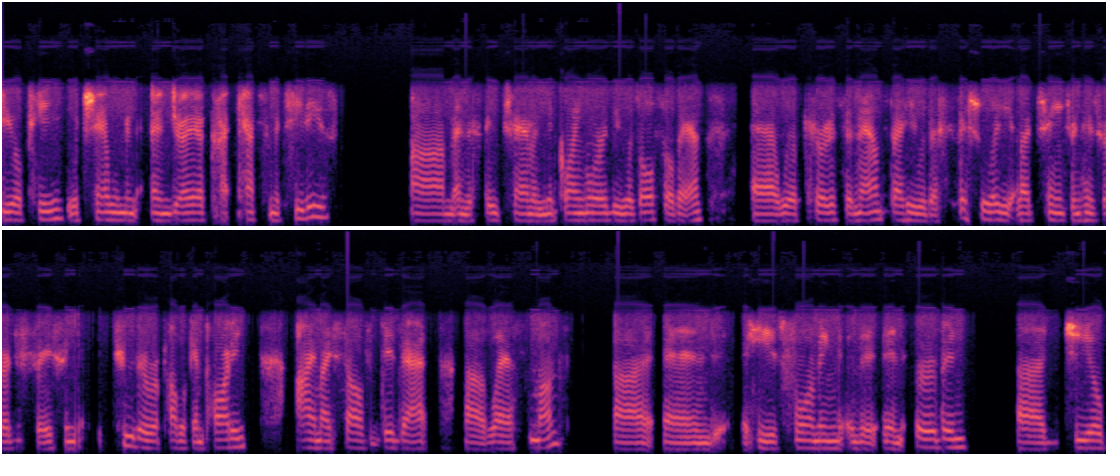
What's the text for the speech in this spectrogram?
GOP with Chairwoman Andrea Katsimatidis, um, and the state chairman Nick Langworthy was also there. Uh, where Curtis announced that he was officially uh, changing his registration to the Republican Party. I myself did that uh, last month, uh, and he is forming the, an urban uh, GOP,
